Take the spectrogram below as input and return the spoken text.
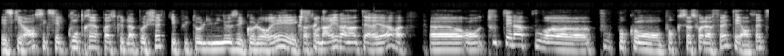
Et ce qui est marrant, c'est que c'est le contraire presque de la pochette qui est plutôt lumineuse et colorée. Et quand on arrive à l'intérieur, euh, tout est là pour, euh, que ça soit la fête. Et en fait,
